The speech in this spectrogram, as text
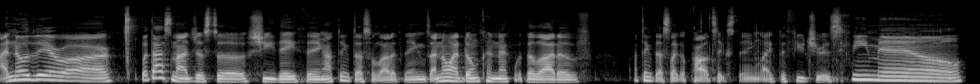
I know there are, but that's not just a she they thing. I think that's a lot of things. I know I don't connect with a lot of. I think that's like a politics thing. Like the future is female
